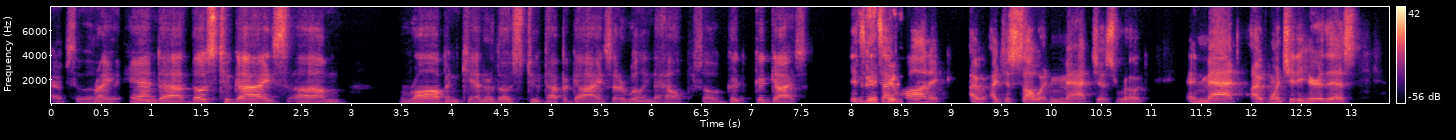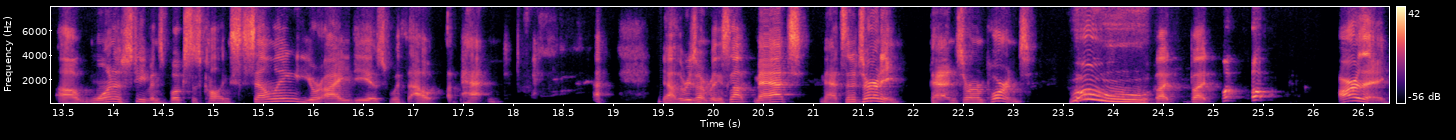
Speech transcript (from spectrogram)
Absolutely. Right. And uh, those two guys, um, Rob and Ken, are those two type of guys that are willing to help. So good, good guys. It's, it's ironic. I, I, just saw what Matt just wrote. And Matt, I want you to hear this. Uh, one of Stephen's books is calling Selling Your Ideas Without a Patent. Now, the reason I'm bringing this up, Matt, Matt's an attorney. Patents are important. Whoa! But but oh, oh. are they?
